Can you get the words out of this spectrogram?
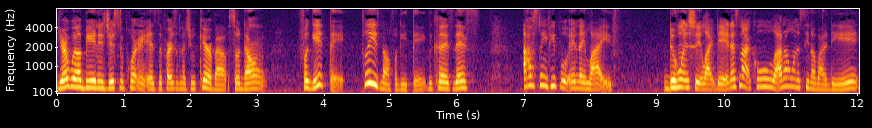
your well being is just important as the person that you care about. So don't forget that. Please don't forget that because that's I've seen people in their life doing shit like that, and it's not cool. I don't want to see nobody dead.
